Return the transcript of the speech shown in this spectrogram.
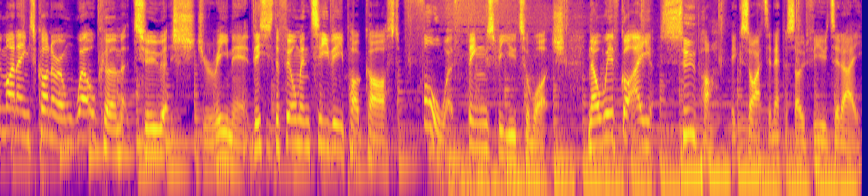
my name's Conor, and welcome to Stream It. This is the film and TV podcast full of things for you to watch. Now, we've got a super exciting episode for you today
